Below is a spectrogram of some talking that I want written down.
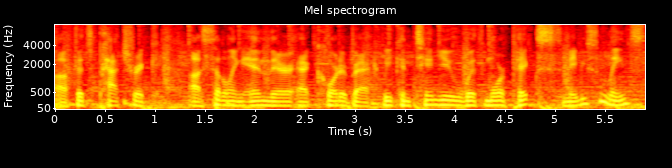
uh, Fitzpatrick uh, settling in there at quarterback. We continue with more picks, maybe some leans.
